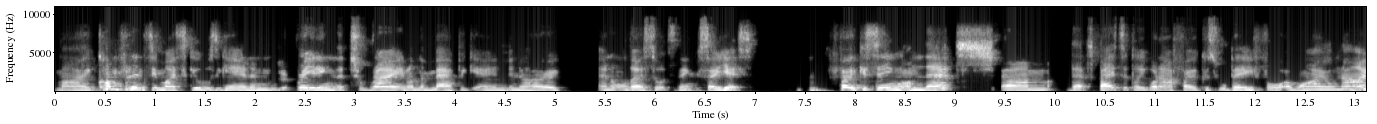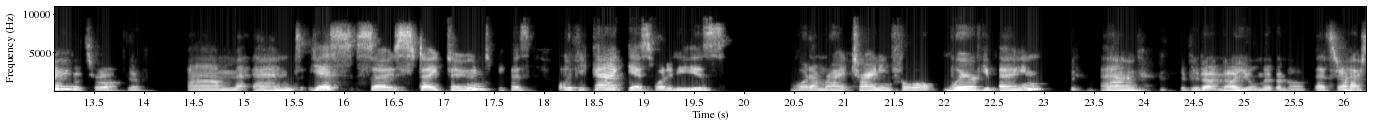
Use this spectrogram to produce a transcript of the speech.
my confidence in my skills again and reading the terrain on the map again, you know, and all those sorts of things. So yes, Mhm. focusing on that. Um, that's basically what our focus will be for a while now. That's right. Yep. Um, and yes, so stay tuned because, well, if you can't guess what it is, what I'm right training for, where have you been? Um, If you don't know, you'll never know. that's right.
